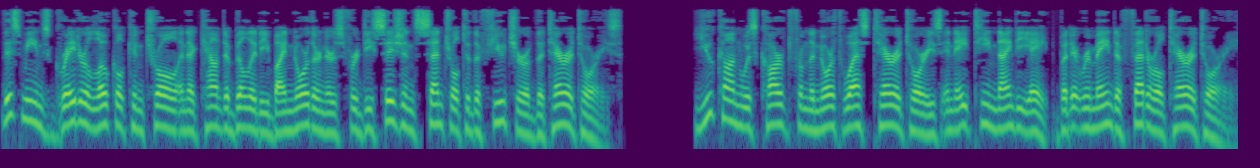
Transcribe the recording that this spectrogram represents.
This means greater local control and accountability by northerners for decisions central to the future of the territories. Yukon was carved from the Northwest Territories in 1898 but it remained a federal territory.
